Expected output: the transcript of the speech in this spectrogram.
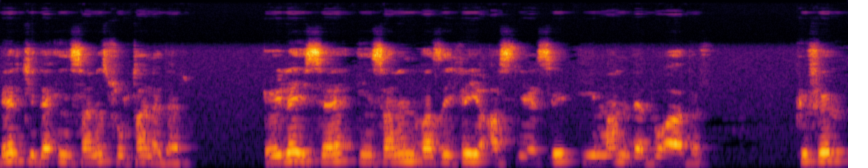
belki de insanı sultan eder. Öyleyse insanın vazifeyi asliyesi iman ve duadır. Küfür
